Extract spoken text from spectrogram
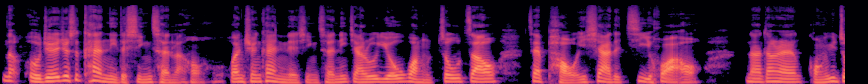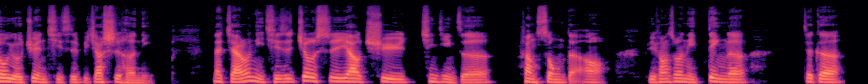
那我觉得就是看你的行程了吼，完全看你的行程。你假如有往周遭再跑一下的计划哦，那当然广域周游券其实比较适合你。那假如你其实就是要去轻井泽放松的哦，比方说你订了这个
